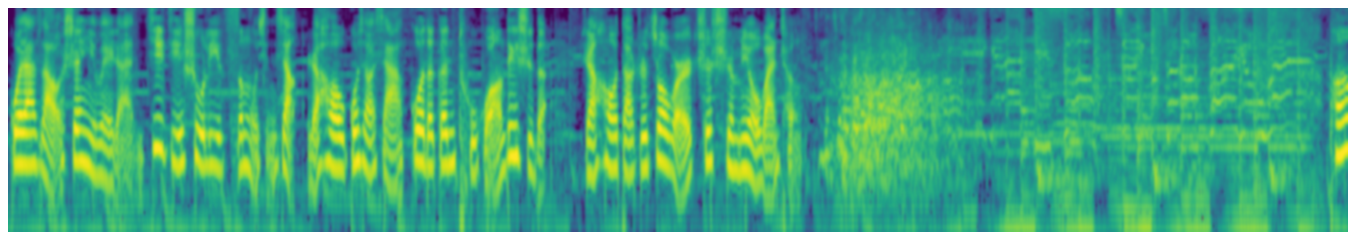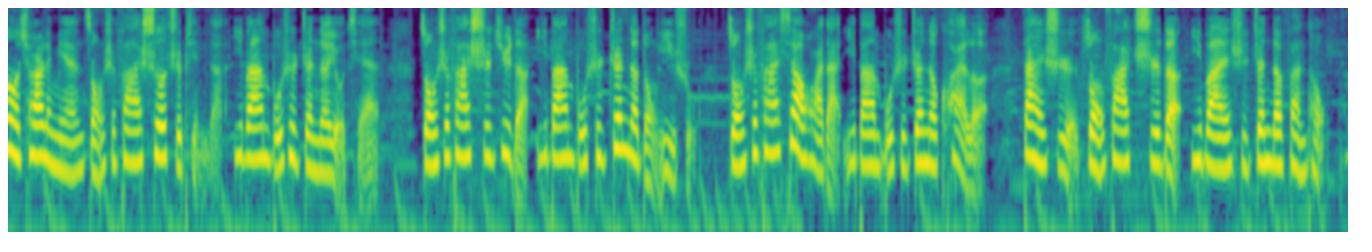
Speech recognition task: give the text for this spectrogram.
郭大嫂深以为然，积极树立慈母形象，然后郭晓霞过得跟土皇帝似的，然后导致作文迟迟没有完成。朋 朋友圈里面总是发奢侈品的，一般不是真的有钱；总是发诗句的，一般不是真的懂艺术；总是发笑话的，一般不是真的快乐。但是总发吃的，一般是真的饭桶。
